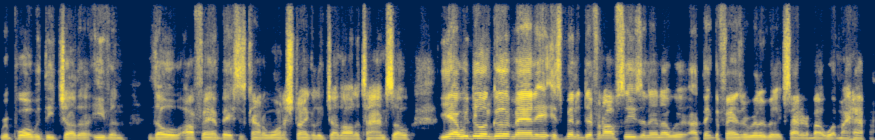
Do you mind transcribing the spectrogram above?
rapport with each other, even though our fan bases kind of want to strangle each other all the time. So, yeah, we're doing good, man. It, has been a different off season, and uh, I think the fans are really, really excited about what might happen.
